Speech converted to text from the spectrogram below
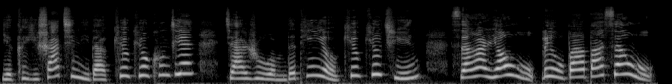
也可以刷起你的 QQ 空间，加入我们的听友 QQ 群三二幺五六八八三五。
